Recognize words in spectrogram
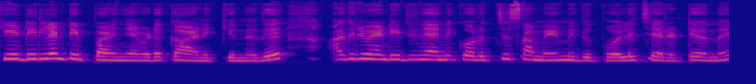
കിടിലൻ ടിപ്പാണ് ഞാൻ ഇവിടെ കാണിക്കുന്നത്. അതിന് വേണ്ടിയിട്ട് ഞാൻ കുറച്ച് സമയം ഇതുപോലെ ചിരട്ട ഒന്ന്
